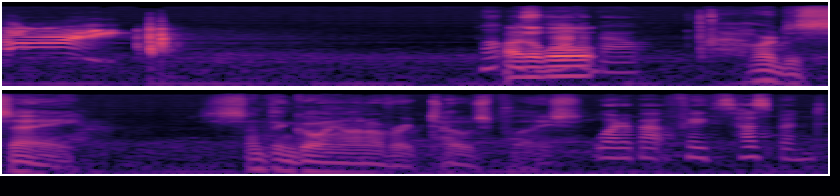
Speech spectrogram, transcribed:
Hey! What was that about? Hard to say. Something going on over at Toad's place. What about Faith's husband?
